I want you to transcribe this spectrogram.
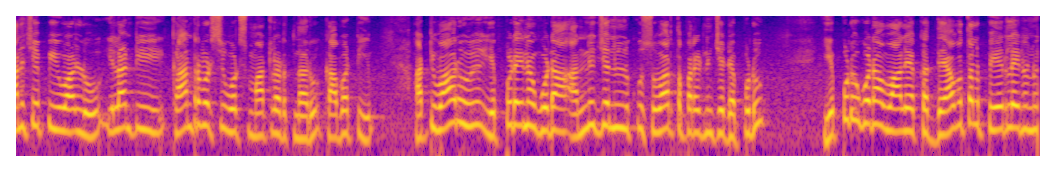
అని చెప్పి వాళ్ళు ఇలాంటి కాంట్రవర్సీ వర్డ్స్ మాట్లాడుతున్నారు. కాబట్టి అట్టి వారు ఎప్పుడైనా కూడా అన్ని జనులకు సువార్త ప్రకటించేటప్పుడు ఎప్పుడు కూడా వాళ్ళ యొక్క దేవతల పేర్లైనను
